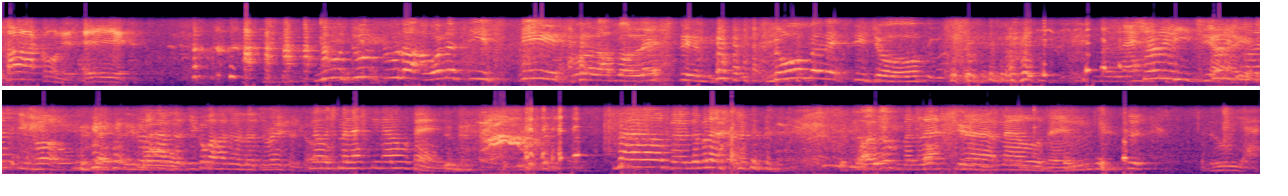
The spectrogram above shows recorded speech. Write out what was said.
sack on his head. no, don't do that. I want to see his face while I'm molesting. No molesty Joe. Surely, surely it's molesting Mo. You gotta have Mo. the- You gotta have the alliteration. no, it's molesting Melvin. Melvin, the molester. I love Molester Melvin. Ooh yeah.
